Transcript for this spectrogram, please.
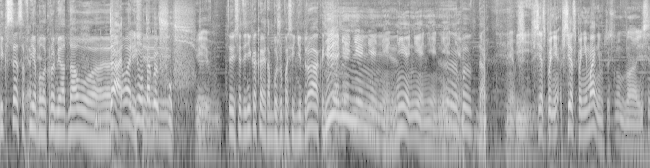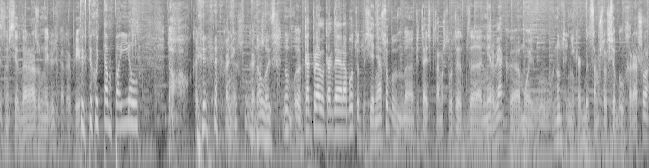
Эксцессов не было, кроме одного э, да. Да, он такой, фу. И... То есть это никакая там, боже упаси, не драка. Не-не-не-не-не-не-не-не. Да. Не, и... все, с пони... все с пониманием, то есть, ну, естественно, все да, разумные люди, которые приехали. Ты, ты хоть там поел? Конечно, конечно. Удалось. Ну, э, как правило, когда я работаю, то есть я не особо э, питаюсь, потому что вот этот э, нервяк мой внутренний, как бы сам, что все было хорошо,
